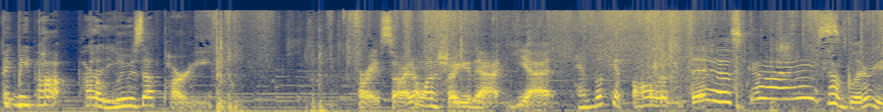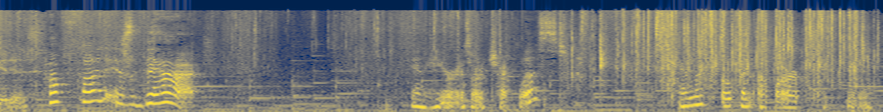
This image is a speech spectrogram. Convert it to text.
Pikmi Pop Party. Palooza party. All right, so I don't want to show you that yet. And look at all of this, guys. Look how glittery it is. How fun is that? And here is our checklist. And let's open up our Pikmi.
